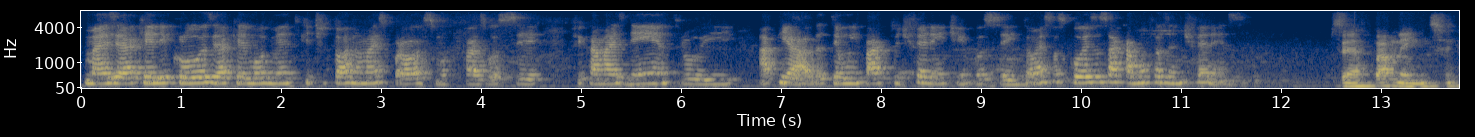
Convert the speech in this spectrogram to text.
mas é aquele close, é aquele movimento que te torna mais próximo, que faz você ficar mais dentro e a piada ter um impacto diferente em você. Então, essas coisas acabam fazendo diferença. Certamente.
